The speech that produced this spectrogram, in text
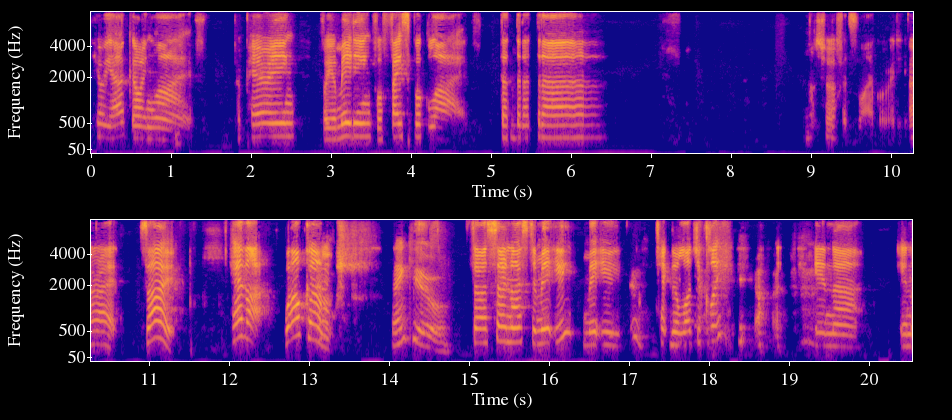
Here we are going live. Preparing for your meeting for Facebook Live. Da, da, da, da. Not sure if it's live already. All right. So, Heather, welcome. Thank you. So it's so nice to meet you. Meet you technologically Yeah. in uh, in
